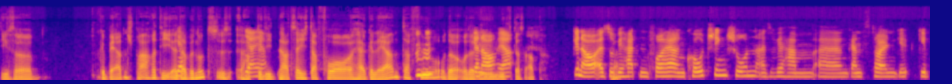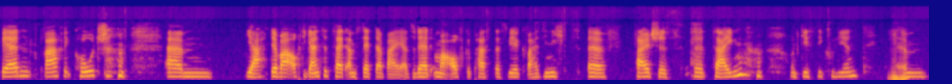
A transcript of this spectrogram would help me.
diese Gebärdensprache, die ihr Ja. da benutzt? Habt Ja, ihr die tatsächlich da vorher gelernt dafür Mhm. oder, oder Genau, wie lief ja. das ab? Genau, also wir hatten vorher ein Coaching schon, also wir haben äh, einen ganz tollen Ge Gebärdensprache-Coach. ähm, ja, der war auch die ganze Zeit am Set dabei. Also der hat immer aufgepasst, dass wir quasi nichts äh, Falsches äh, zeigen und gestikulieren. Mhm. Ähm,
